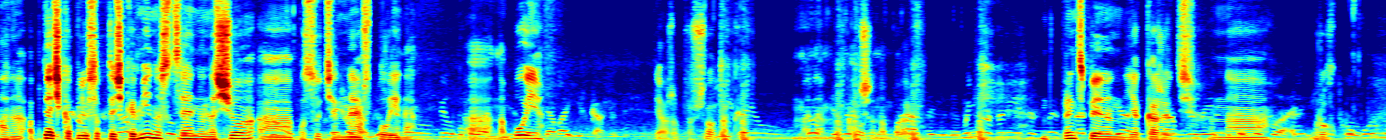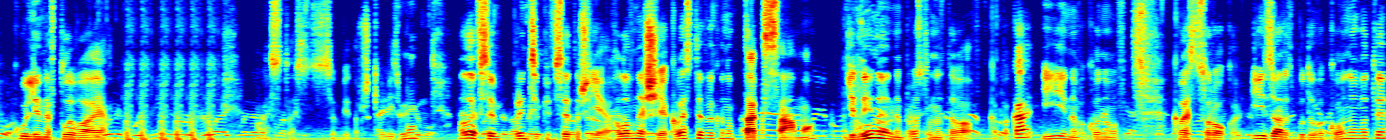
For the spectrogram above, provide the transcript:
Аптечка плюс, аптечка мінус, це ні на що а, по суті не вплине. А, набої. Я вже пройшов так. У мене менше набоїв. В принципі, як кажуть, на рух кулі не впливає. Ось то собі трошки візьму. Але все, в принципі, все теж є. Головне, що я квести виконав так само. Єдине, не просто не здавав КПК і не виконував квест сорока. І зараз буду виконувати.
